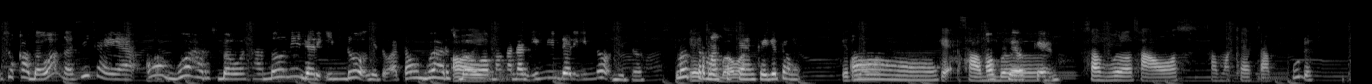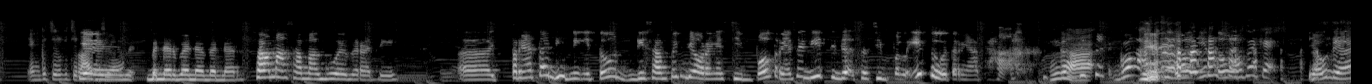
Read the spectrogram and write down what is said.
suka bawa nggak sih kayak oh gue harus bawa sambal nih dari Indo gitu atau gue harus Oh, bawa iya. makanan ini dari Indo gitu. Lo Ya, itu termasuk bawa. yang kayak gitu? gitu Oh. kayak sambal Oke oke. sambal saus sama kecap udah yang kecil-kecil Iya, aja iya, iya. bener bener bener. Sama sama gue berarti. Eh, ternyata Dini itu di samping dia orangnya simple, ternyata dia tidak sesimpel itu ternyata. enggak gue nggak sesimpel itu maksudnya kayak ya udah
